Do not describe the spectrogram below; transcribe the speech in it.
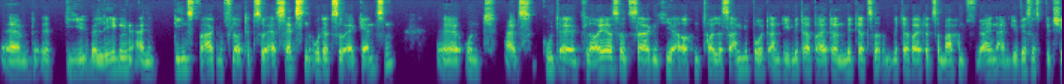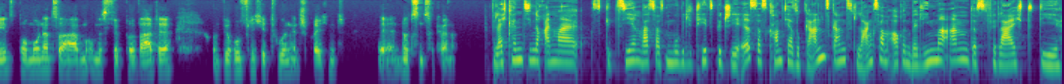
ähm, die überlegen, eine Dienstwagenflotte zu ersetzen oder zu ergänzen und als guter Employer sozusagen hier auch ein tolles Angebot an die Mitarbeiterinnen und Mitarbeiter zu machen, ein, ein gewisses Budget pro Monat zu haben, um es für private und berufliche Touren entsprechend nutzen zu können. Vielleicht können Sie noch einmal skizzieren, was das Mobilitätsbudget ist. Das kommt ja so ganz, ganz langsam auch in Berlin mal an, dass vielleicht die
